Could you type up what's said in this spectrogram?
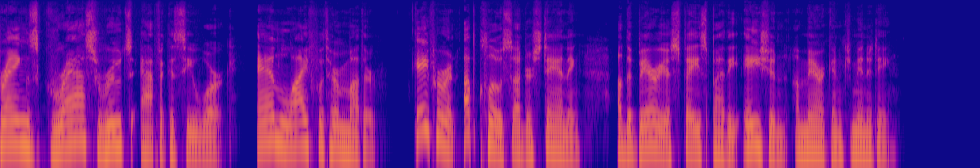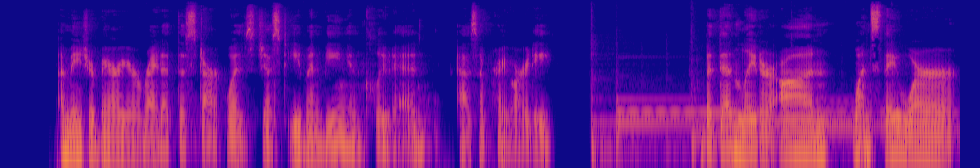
Trang's grassroots advocacy work and life with her mother gave her an up close understanding of the barriers faced by the Asian American community. A major barrier right at the start was just even being included as a priority. But then later on, once they were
